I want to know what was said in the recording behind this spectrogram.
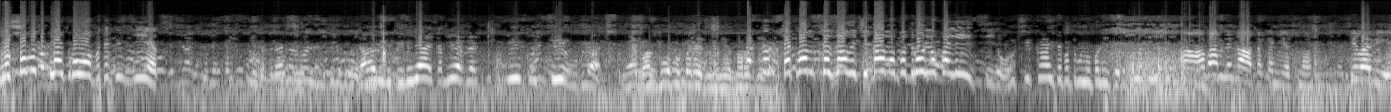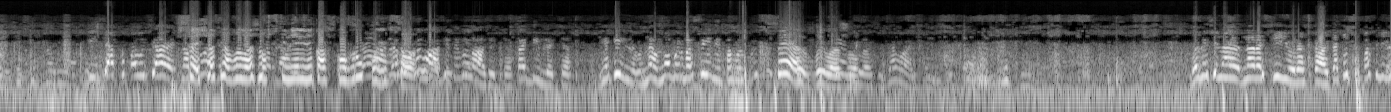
Ну що ви, блядь, робите, піздець? Я говорю, не применяй ко мне, блядь, свинку силу, блядь. Вас було попереджено неодноразово. Так вам сказали, чекаємо патрульну поліцію. Чекайте патрульну поліцію. А, вам не надо, конечно. Делові. Десятку получається. Все, зараз я виложу в синельниковську групу і все. Вилазите, вилазите, хай дивляться. Який на- номер машини, то ви Все виложу. Давайте. Вони ще на, на Росію розказують, а тут похліб.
